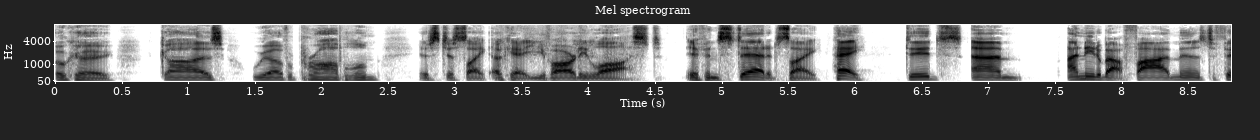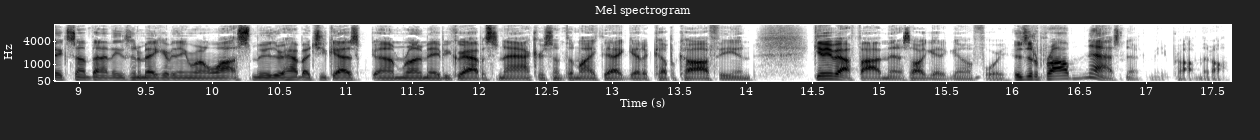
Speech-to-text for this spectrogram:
okay, guys, we have a problem, it's just like, okay, you've already lost. If instead it's like, hey, dudes, um, I need about five minutes to fix something. I think it's going to make everything run a lot smoother. How about you guys um, run, maybe grab a snack or something like that, get a cup of coffee, and give me about five minutes. I'll get it going for you. Is it a problem? Nah, it's not going to be a problem at all.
